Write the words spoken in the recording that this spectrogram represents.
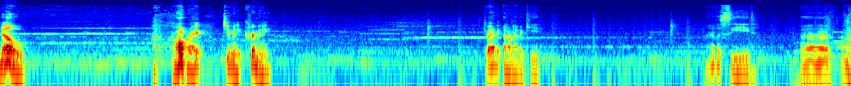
no! Alright. Jiminy Criminy. Do I have a... I don't have a key. I have a seed. But... I don't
